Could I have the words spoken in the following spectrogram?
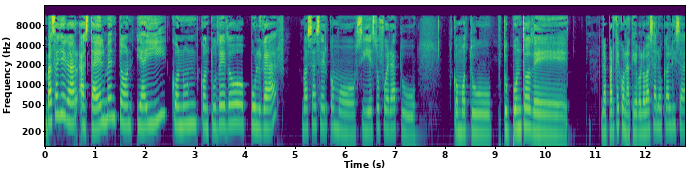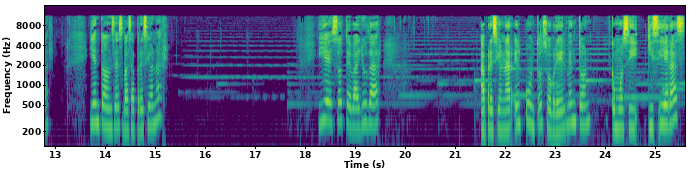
Vas a llegar hasta el mentón y ahí con un con tu dedo pulgar vas a hacer como si esto fuera tu como tu, tu punto de la parte con la que lo vas a localizar y entonces vas a presionar. Y eso te va a ayudar a presionar el punto sobre el mentón como si quisieras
